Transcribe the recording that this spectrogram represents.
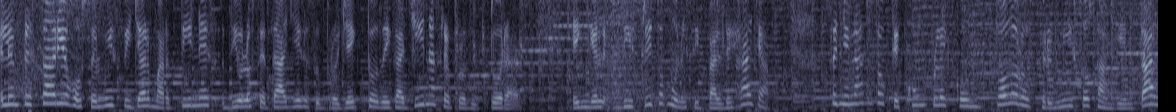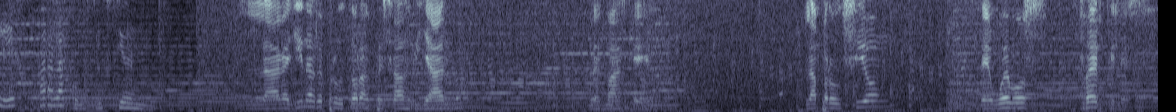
El empresario José Luis Villar Martínez dio los detalles de su proyecto de gallinas reproductoras en el Distrito Municipal de Jaya, señalando que cumple con todos los permisos ambientales para la construcción. La gallina reproductora pesadas Villalba no es más que la producción de huevos fértiles.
